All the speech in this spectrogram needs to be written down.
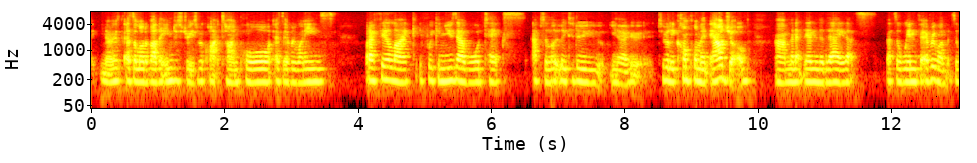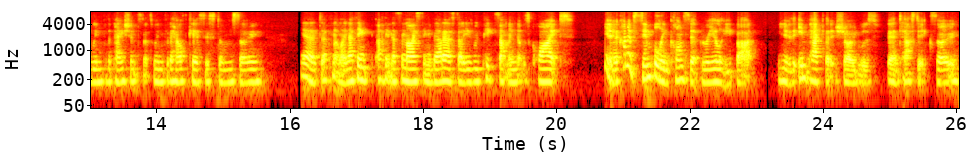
you know, as a lot of other industries, we're quite time poor, as everyone is. But I feel like if we can use our ward techs absolutely to do, you know, to really complement our job, um, then at the end of the day, that's that's a win for everyone. That's a win for the patients. That's a win for the healthcare system. So yeah, definitely. And I think I think that's the nice thing about our study is we picked something that was quite, you know, kind of simple in concept really, but you know, the impact that it showed was fantastic. So, you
